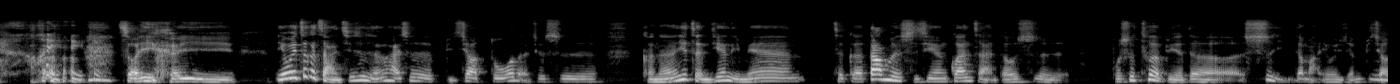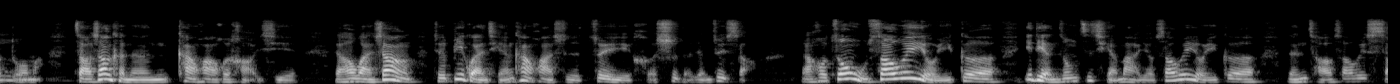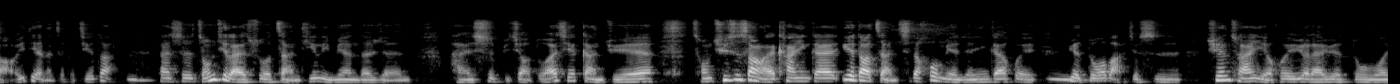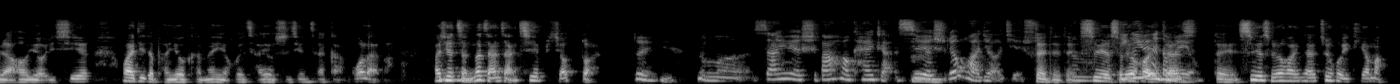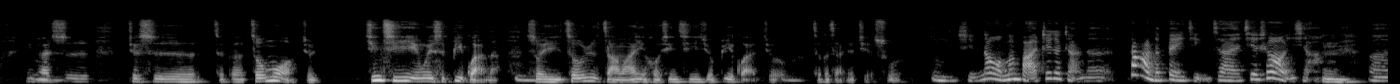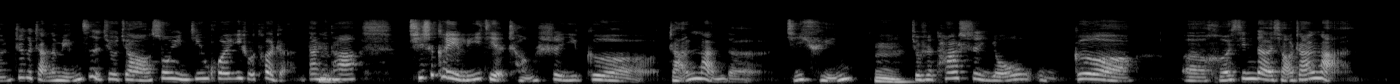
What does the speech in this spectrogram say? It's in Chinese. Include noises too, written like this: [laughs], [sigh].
所以可以。因为这个展其实人还是比较多的，就是可能一整天里面，这个大部分时间观展都是不是特别的适宜的嘛，因为人比较多嘛。早上可能看画会好一些。然后晚上就是闭馆前看画是最合适的，人最少。然后中午稍微有一个一点钟之前吧，有稍微有一个人潮稍微少一点的这个阶段。嗯，但是总体来说，展厅里面的人还是比较多，而且感觉从趋势上来看，应该越到展期的后面，人应该会越多吧。就是宣传也会越来越多，然后有一些外地的朋友可能也会才有时间才赶过来吧。而且整个展展期也比较短，对。那么三月十八号开展，四月十六号就要结束。对对对，四月十六号应该对，四月十六号应该最后一天嘛，应该是就是这个周末，就星期一，因为是闭馆的，所以周日展完以后，星期一就闭馆，就这个展就结束了。嗯，行，那我们把这个展的大的背景再介绍一下。嗯嗯，这个展的名字就叫松韵金辉艺术特展，但是它。其实可以理解成是一个展览的集群，嗯，就是它是由五个呃核心的小展览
